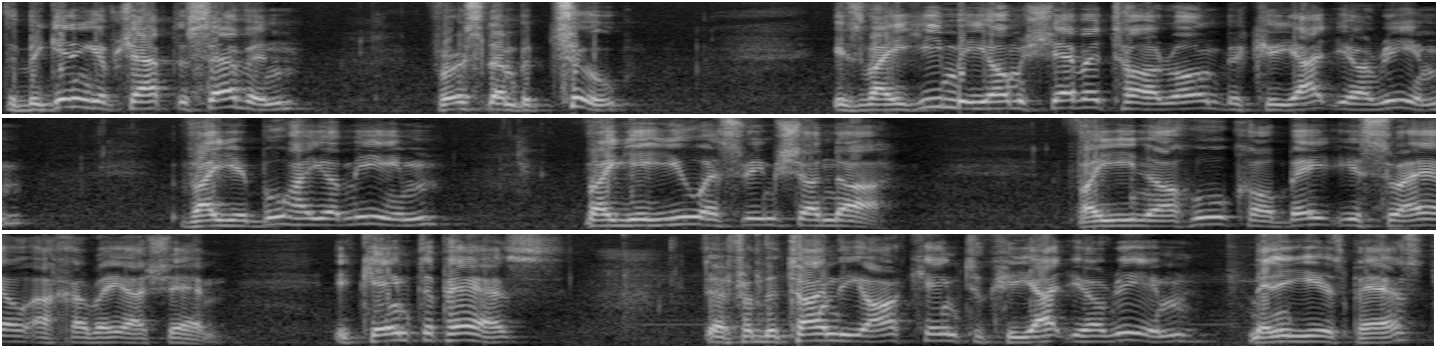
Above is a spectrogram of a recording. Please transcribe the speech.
the beginning of chapter 7, verse number 2, is Vayhi miyom shevet ha'aron b'kiryat yarim, Vayibu hayamim, Vayiyu esrim shana, Vayinahu kol beit Yisrael acharei Hashem. It came to pass that from the time the ark came to Kiryat Yarim, many years passed,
